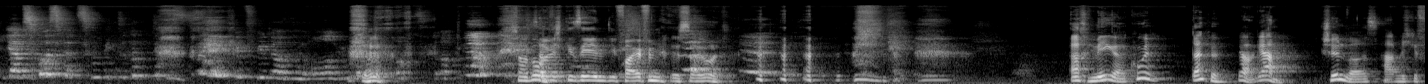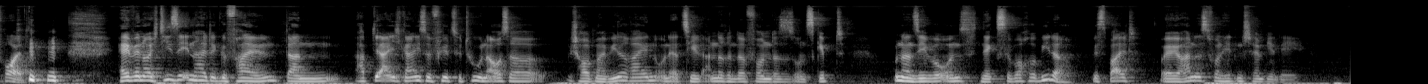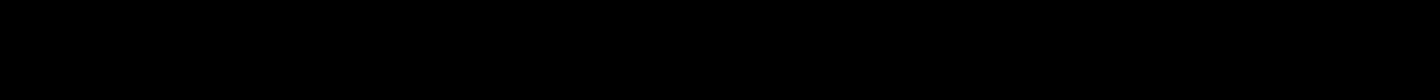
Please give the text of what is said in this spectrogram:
Ich hab so dazu gedrückt, gefühlt aus den Ohren. Ist doch Das habe gut. ich gesehen, die Pfeifen. Ist doch gut. Ach, mega, cool. Danke. Ja, gern. Schön war's. Hat mich gefreut. Hey, wenn euch diese Inhalte gefallen, dann habt ihr eigentlich gar nicht so viel zu tun, außer schaut mal wieder rein und erzählt anderen davon, dass es uns gibt. Und dann sehen wir uns nächste Woche wieder. Bis bald. Euer Johannes von hiddenchampion.de.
